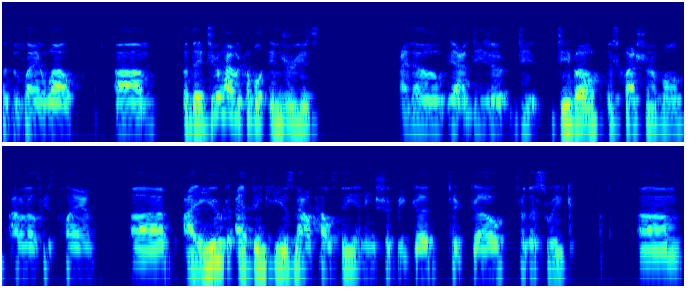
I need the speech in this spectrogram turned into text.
has been playing well. Um, but they do have a couple injuries. I know, yeah, Deebo, Deebo is questionable. I don't know if he's playing. Uh, Aiyuk, I think he is now healthy and he should be good to go for this week. Um,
